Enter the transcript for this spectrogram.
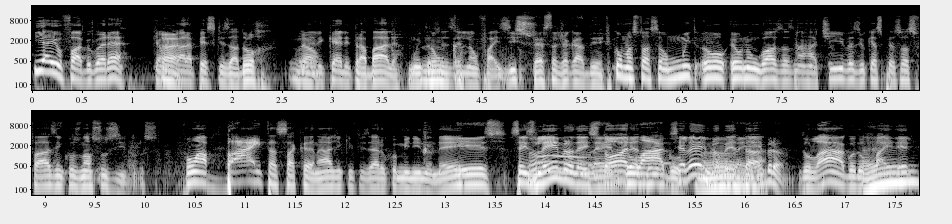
E aí o Fábio Gueré, que é um É. cara pesquisador, quando Não. ele quer, ele trabalha. Muitas Nunca. vezes ele não faz isso. Testa de HD. Ficou uma situação muito. Eu, eu não gosto das narrativas e o que as pessoas fazem com os nossos ídolos. Foi uma baita sacanagem que fizeram com o menino Ney. Isso. Vocês lembram da Lembro. história? Do lago. Você lembra, Beta? lembro. Do lago, do pai dele.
